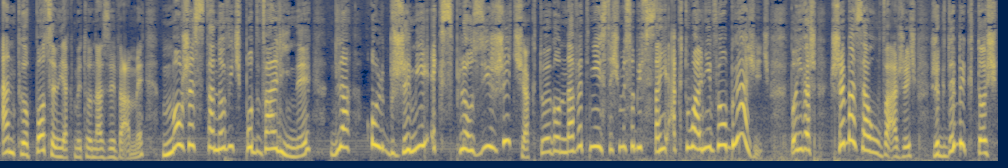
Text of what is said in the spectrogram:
antropocen, jak my to nazywamy, może stanowić podwaliny dla olbrzymiej eksplozji życia, którego nawet nie jesteśmy sobie w stanie aktualnie wyobrazić. Ponieważ trzeba zauważyć, że gdyby ktoś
